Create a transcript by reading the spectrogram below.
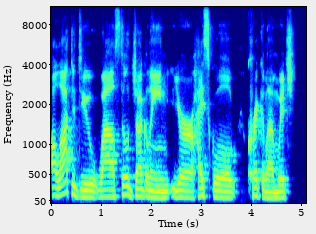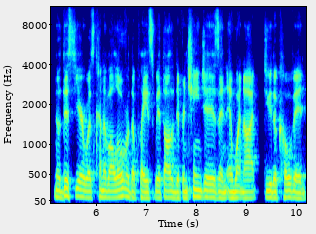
a lot to do while still juggling your high school curriculum, which know, this year was kind of all over the place with all the different changes and, and whatnot due to COVID.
